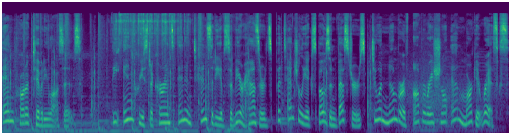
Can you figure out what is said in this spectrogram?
and productivity losses. The increased occurrence and intensity of severe hazards potentially expose investors to a number of operational and market risks,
